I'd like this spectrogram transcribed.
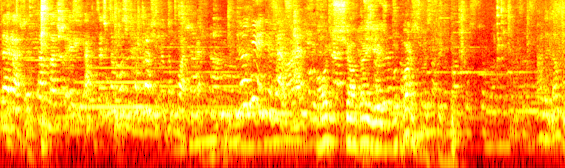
zarażę, tam masz, y, a chcesz to możesz poprosić o dopłatkę. No nie, nie zawsze. Chodź, siadaj, jeść, bo bardzo bezpiecznie. Ale dobrze,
